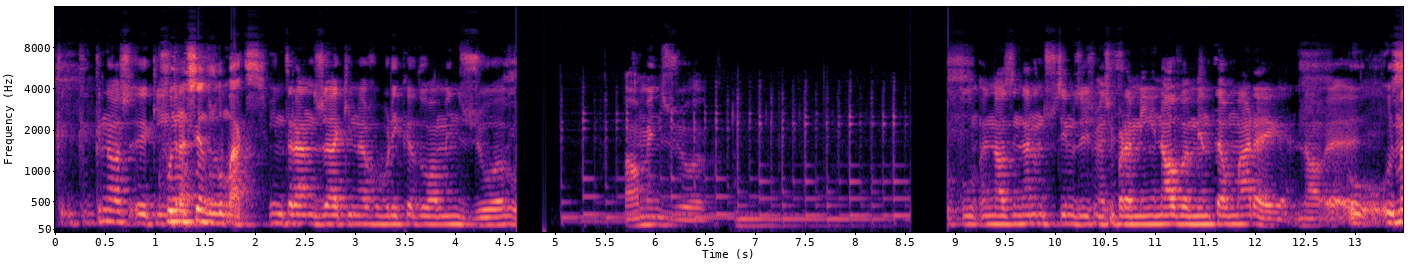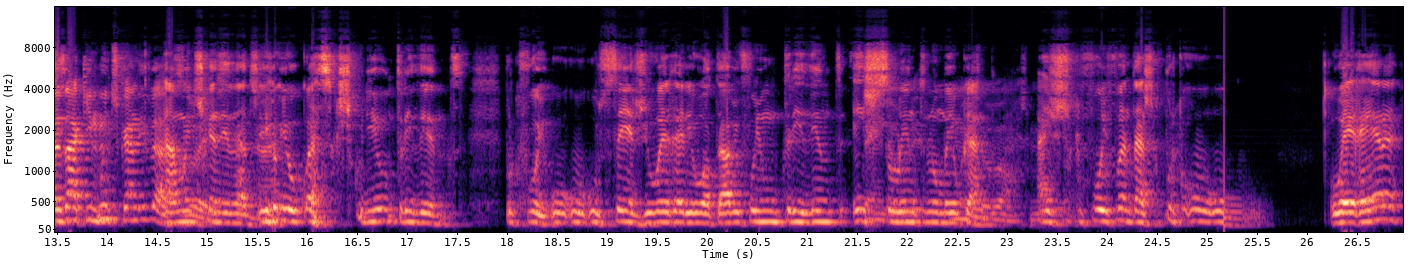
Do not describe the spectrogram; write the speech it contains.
Que, que- que nós aqui Foi entra- no centro do Max. entrando já aqui na rubrica do Homem de Jogo. Homem de Jogo. Nós ainda não discutimos isto, mas para mim novamente é o Marega. No- eh, O- o- mas há aqui muitos candidatos. Há muitos hoje. candidatos. É? Eu, eu quase que escolhi um tridente. Porque foi o, o, Sérgio, o Herrera e o Otávio foi um tridente Sem excelente no meio campo. Acho que foi fantástico. Porque o, o, Herrera,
